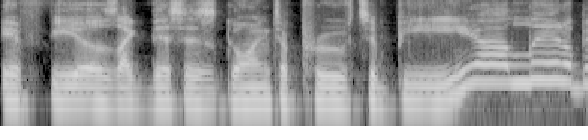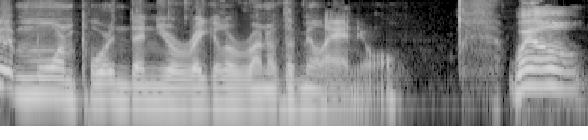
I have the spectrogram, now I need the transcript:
it feels like this is going to prove to be a little bit more important than your regular run of the mill annual. Well,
